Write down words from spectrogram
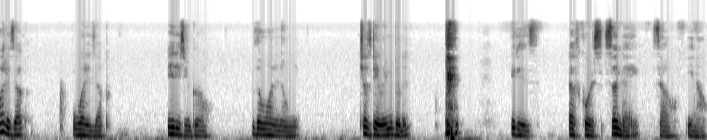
What is up? What is up? It is your girl, the one and only, Chelsea Taylor in the building. it is, of course, Sunday, so, you know,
